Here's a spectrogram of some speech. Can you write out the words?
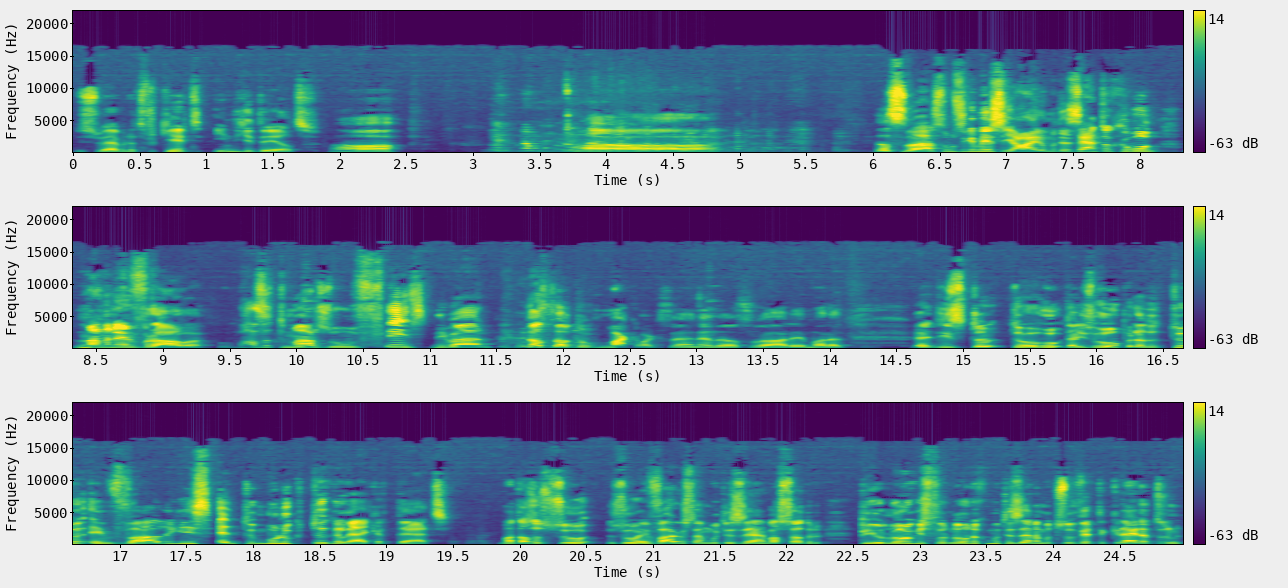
Dus wij hebben het verkeerd ingedeeld. Ah. Ah. Dat is waar. Sommige mensen, ja, er zijn toch gewoon mannen en vrouwen. Was het maar zo'n feest, nietwaar? Dat zou toch makkelijk zijn, hè? Dat is waar, hè? Maar het, het is te, te, dat is hopen dat het te eenvoudig is en te moeilijk tegelijkertijd. Want als het zo, zo eenvoudig zou moeten zijn, wat zou er biologisch voor nodig moeten zijn om het zover te krijgen dat er een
